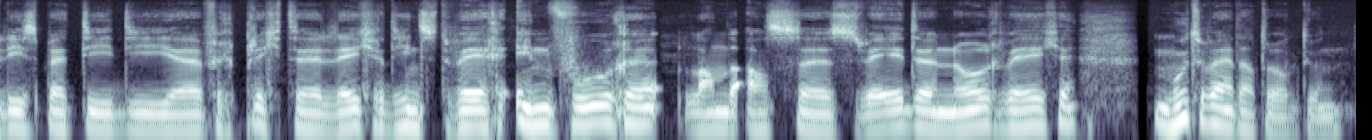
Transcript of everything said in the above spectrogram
Lisbeth, die die verplichte legerdienst weer invoeren. Landen als Zweden, Noorwegen. Moeten wij dat ook doen?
